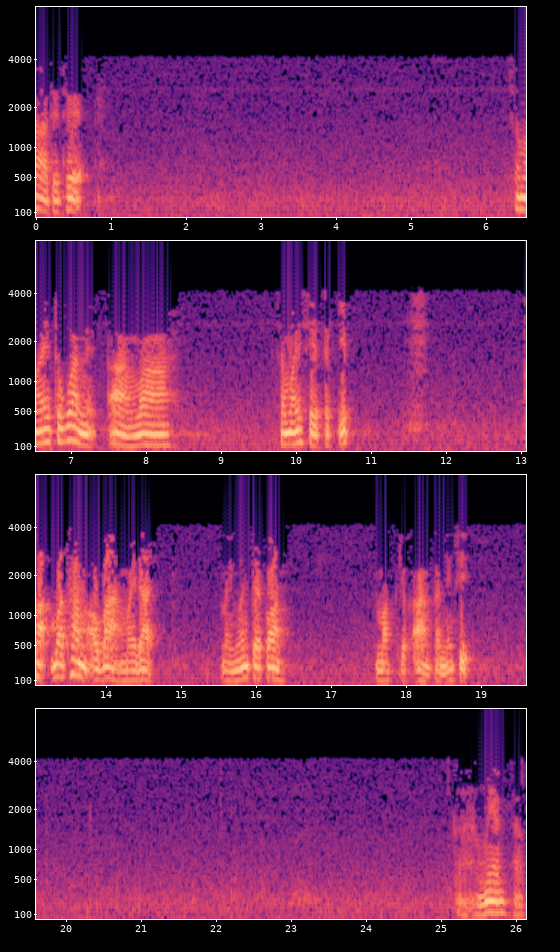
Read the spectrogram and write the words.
ลาเท่ๆสมัยทุกวันเนี่ยอ่างว่า สมัยเศรษฐกิจพระว่าถ้ำเอาบ้างไม่ได้ ไม่เหมือนแต่ก่อน มักจะอ่างกันอย่างสิหักแมนหัก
